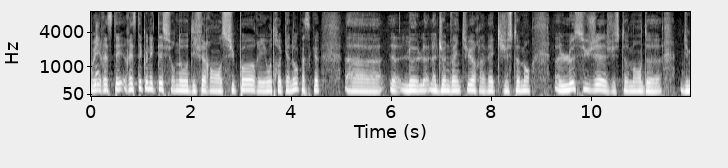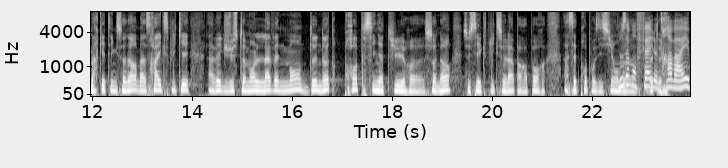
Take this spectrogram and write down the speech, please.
Oui, restez, restez connectés sur nos différents supports et autres canaux parce que euh, le, la joint venture avec justement le sujet justement de, du marketing sonore ben, sera expliqué avec justement l'avènement de notre propre signature euh, sonore. Ceci explique cela par rapport à cette proposition. Nous avons fait le travail.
